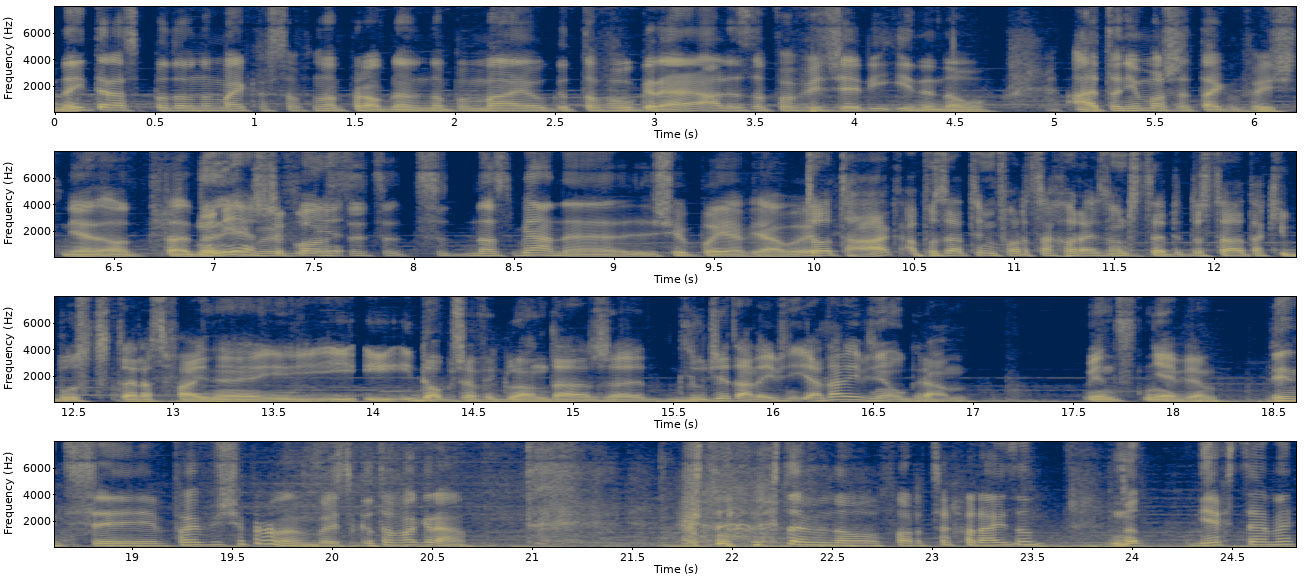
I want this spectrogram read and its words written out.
No i teraz podobno Microsoft ma problem, no bo mają gotową grę, ale zapowiedzieli inną. Ale to nie może tak wyjść, nie? Od, No nie, jakby szczególnie- Forcy co, co na zmianę się pojawiały. To tak, a poza tym Forza Horizon 4 dostała taki boost teraz fajny i, i, i dobrze wygląda, że ludzie dalej, ja dalej w nią gram. Więc nie wiem. Więc y, pojawił się problem, bo jest gotowa gra. Chce- Chcemy nową Forza Horizon? No, Nie chcemy?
